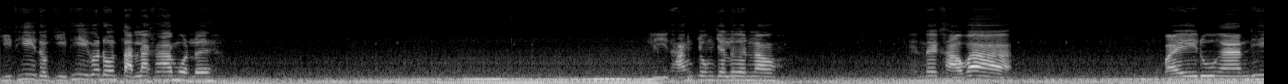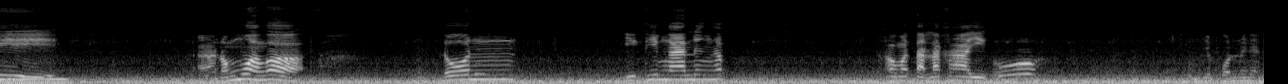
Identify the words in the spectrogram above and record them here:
กี่ที่ต่อกี่ที่ก็โดนตัดราคาหมดเลยหลีถังจงเจริญเรา เห็นได้ข่าวว่า ไปดูงานที่อ่าหนองม่วงก็ โดนอีกทีมงานหนึ่งครับ เข้ามาตัดราคาอีก โอ้ จะพ้นไหมเนี่ย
